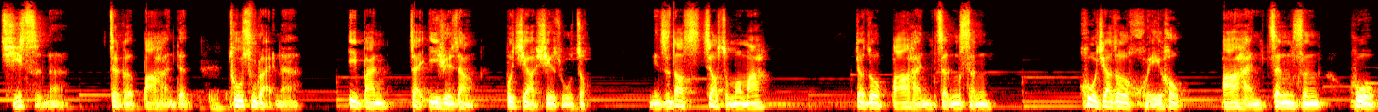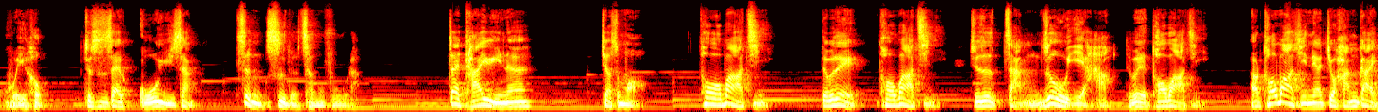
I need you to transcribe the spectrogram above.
其实呢，这个疤痕的凸出来呢，一般在医学上不叫蟹足肿，你知道是叫什么吗？叫做疤痕增生，或叫做回后疤痕增生或回后，就是在国语上正式的称呼了。在台语呢，叫什么？拖把肌，对不对？拖把肌。就是长肉也好，对不对？脱疤肌，而脱疤肌呢，就涵盖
